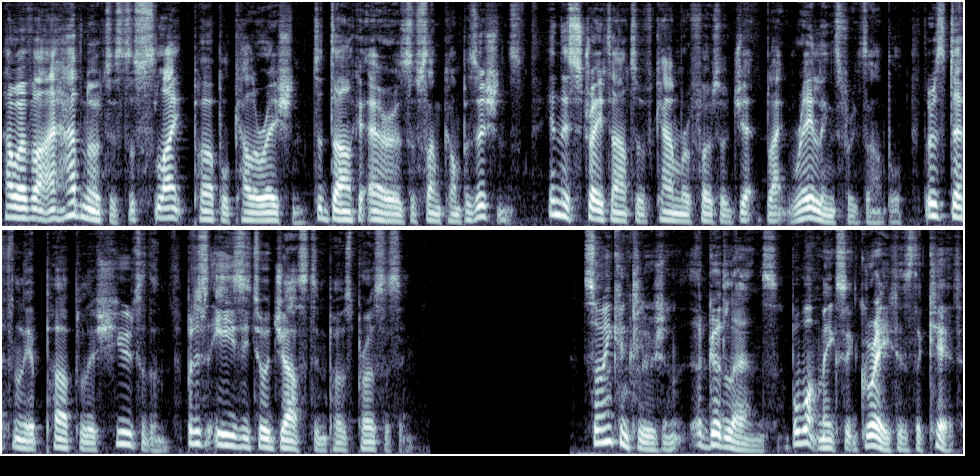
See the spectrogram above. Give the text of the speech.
However, I have noticed a slight purple coloration to darker areas of some compositions, in this straight out of camera photo of jet black railings, for example, there is definitely a purplish hue to them, but it's easy to adjust in post-processing. So in conclusion, a good lens, but what makes it great is the kit.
